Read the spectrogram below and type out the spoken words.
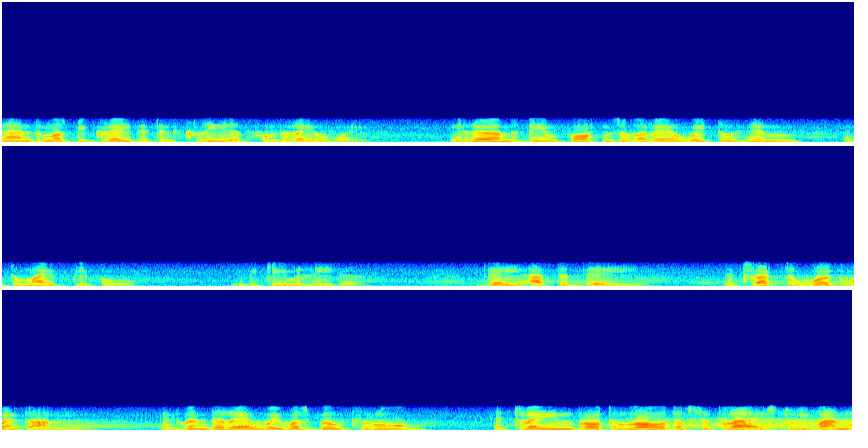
sand must be graded and cleared from the railway. He learned the importance of a railway to him and to my people. He became a leader. Day after day, the tractor work went on. And when the railway was built through, a train brought a load of supplies to Ivan's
